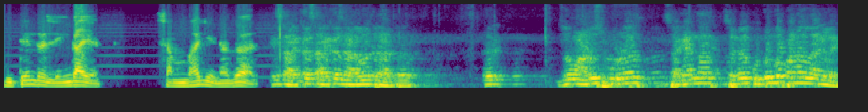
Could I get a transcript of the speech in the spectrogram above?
जितेंद्र लिंगायत संभाजीनगर. हे सारखं सारखं जाणवत राहतं. तर जो माणूस पूर्ण सगळ्यांना सगळं कुटुंब पाहावं लागलंय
